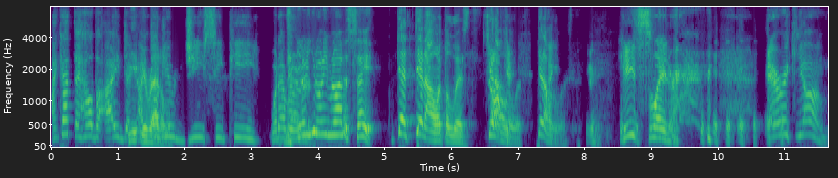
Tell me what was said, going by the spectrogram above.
I got the hell the I You- you're rattled. IWGCP whatever. You know, you don't even know how to say it. Get get on with the list. Get on with the list. Get on with the list. Heath Slater. Eric Young,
